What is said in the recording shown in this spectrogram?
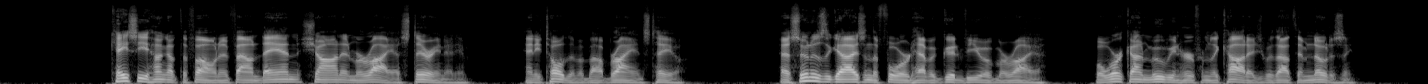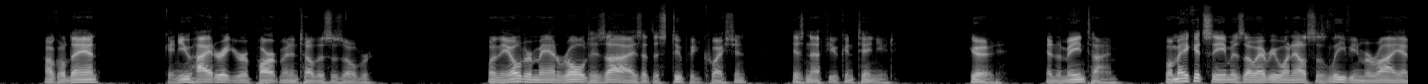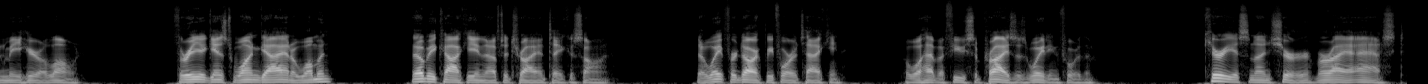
Casey hung up the phone and found Dan, Sean, and Mariah staring at him, and he told them about Brian's tail. As soon as the guys in the Ford have a good view of Mariah, we'll work on moving her from the cottage without them noticing. Uncle Dan, can you hide her at your apartment until this is over? When the older man rolled his eyes at the stupid question, his nephew continued. Good. In the meantime, we'll make it seem as though everyone else is leaving Mariah and me here alone. Three against one guy and a woman? They'll be cocky enough to try and take us on. They'll wait for dark before attacking, but we'll have a few surprises waiting for them. Curious and unsure, Mariah asked,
